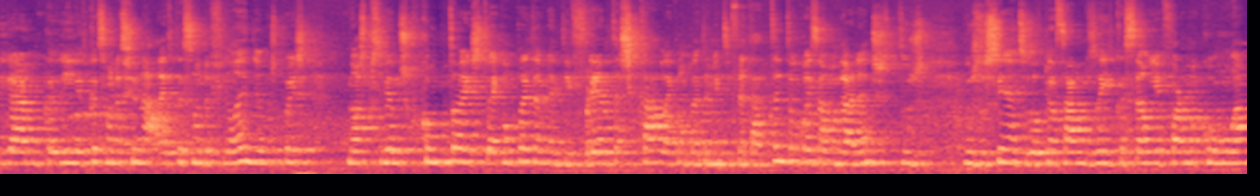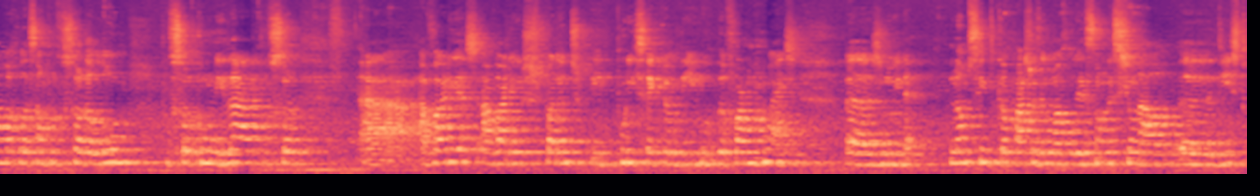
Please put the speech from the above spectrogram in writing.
ligar um bocadinho a educação nacional à educação da Finlândia, mas depois nós percebemos que o contexto é completamente diferente, a escala é completamente diferente, há tanta coisa a mudar antes dos dos docentes, ou pensarmos a educação e a forma como há uma relação professor-aluno, professor-comunidade, professor. Há, várias, há vários parâmetros e por isso é que eu digo da forma mais uh, genuína. Não me sinto capaz de fazer uma avaliação nacional uh, disto,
